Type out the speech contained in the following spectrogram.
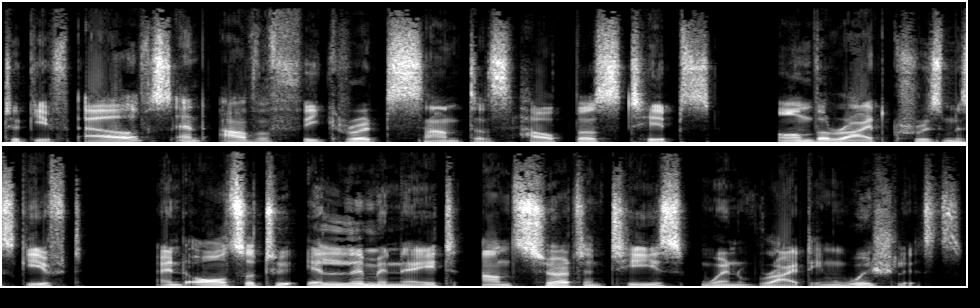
to give elves and other secret Santa's helpers tips on the right Christmas gift and also to eliminate uncertainties when writing wish lists.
